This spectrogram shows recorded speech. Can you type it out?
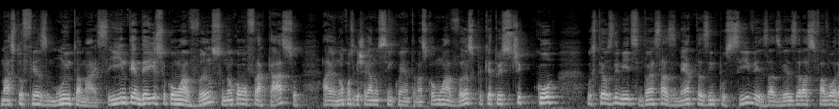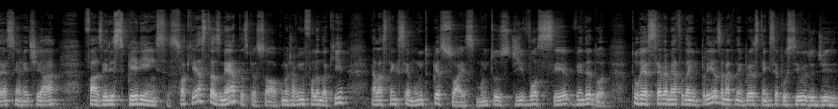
mas tu fez muito a mais. E entender isso como um avanço, não como um fracasso, ah, eu não consegui chegar nos 50, mas como um avanço porque tu esticou os teus limites. Então essas metas impossíveis, às vezes elas favorecem a gente a fazer experiências. Só que estas metas, pessoal, como eu já venho falando aqui, elas têm que ser muito pessoais, muitos de você, vendedor. Tu recebe a meta da empresa, a meta da empresa tem que ser possível de, de,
